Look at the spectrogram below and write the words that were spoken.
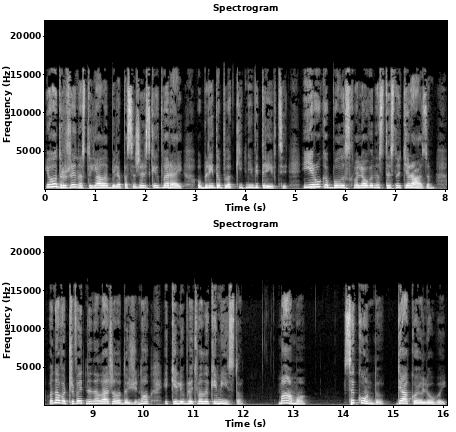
Його дружина стояла біля пасажирських дверей у блідо блакитній вітрівці. Її руки були схвильовано стиснуті разом. Вона, вочевидь, не належала до жінок, які люблять велике місто. Мамо, секунду, дякую, любий.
